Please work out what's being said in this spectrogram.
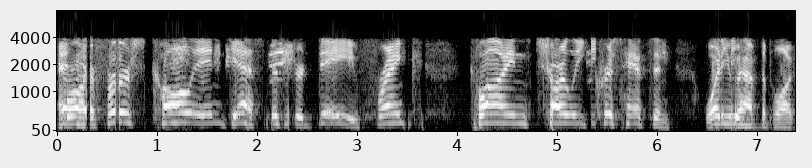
for our first call in guest, Mr. Dave, Frank Klein, Charlie, Chris Hansen, what do you have to plug?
